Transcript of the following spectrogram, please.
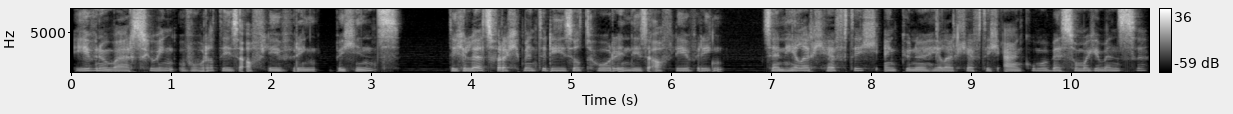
Even een waarschuwing voordat deze aflevering begint. De geluidsfragmenten die je zult horen in deze aflevering zijn heel erg heftig en kunnen heel erg heftig aankomen bij sommige mensen.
